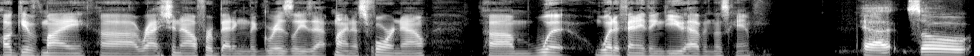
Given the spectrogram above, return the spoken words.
I'll give my uh, rationale for betting the Grizzlies at minus four now. Um, what what if anything do you have in this game? Yeah, so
